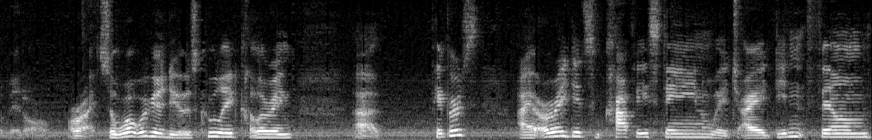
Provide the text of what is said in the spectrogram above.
of it all. Alright, so what we're going to do is Kool-Aid coloring uh, papers. I already did some coffee stain, which I didn't film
